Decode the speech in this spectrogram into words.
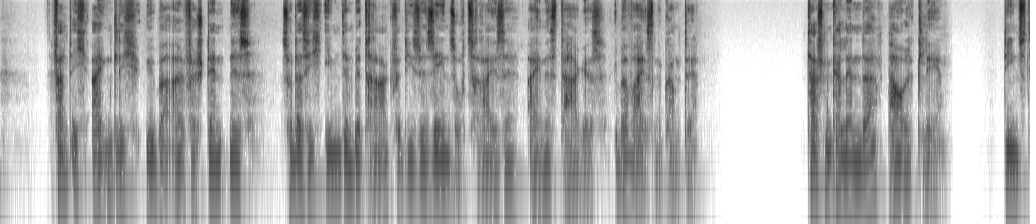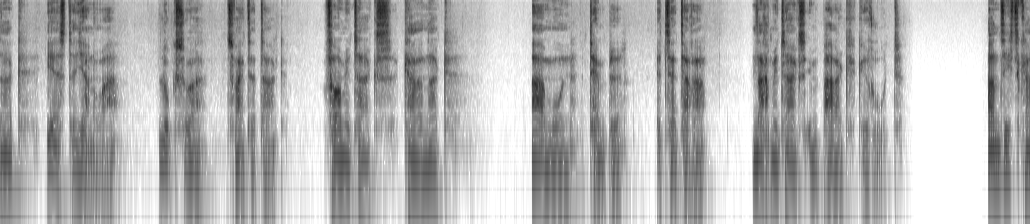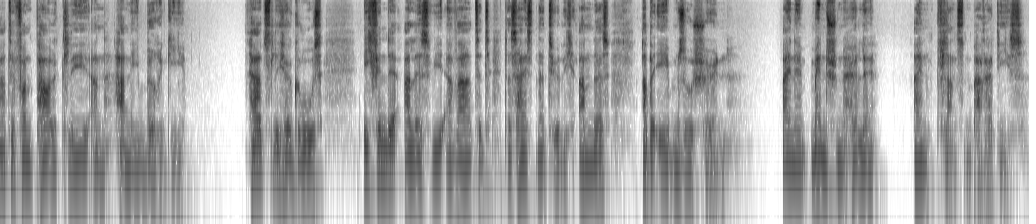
fand ich eigentlich überall Verständnis, so dass ich ihm den Betrag für diese Sehnsuchtsreise eines Tages überweisen konnte. Taschenkalender Paul Klee Dienstag, 1. Januar Luxor, zweiter Tag Vormittags Karnak, Amun, Tempel etc. Nachmittags im Park geruht. Ansichtskarte von Paul Klee an Hanni Bürgi. Herzlicher Gruß. Ich finde alles wie erwartet, das heißt natürlich anders, aber ebenso schön. Eine Menschenhölle, ein Pflanzenparadies.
